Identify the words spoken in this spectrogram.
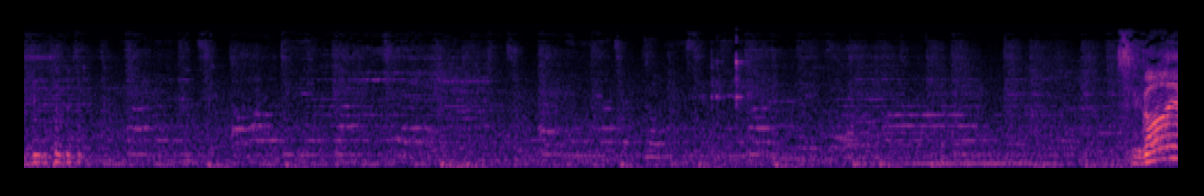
すごい美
